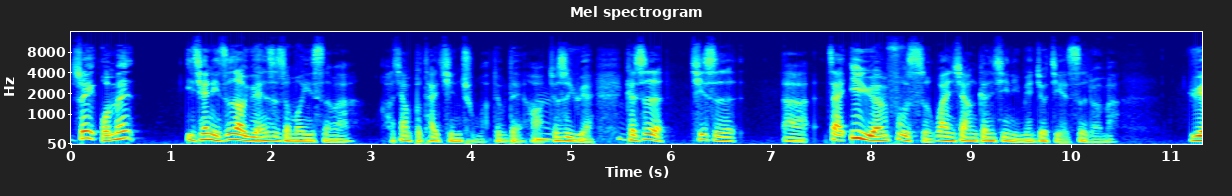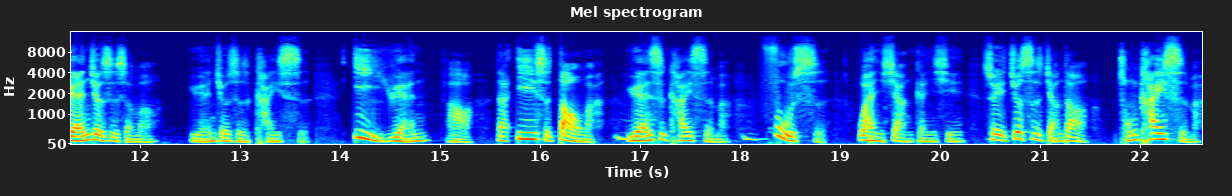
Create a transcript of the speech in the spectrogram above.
所以我们以前你知道元是什么意思吗？好像不太清楚嘛，对不对？哈、嗯，就是元。可是其实，呃，在一元复始、万象更新里面就解释了嘛。元就是什么？元就是开始。一元啊，那一是道嘛，元是开始嘛，复始万象更新，所以就是讲到。从开始嘛，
